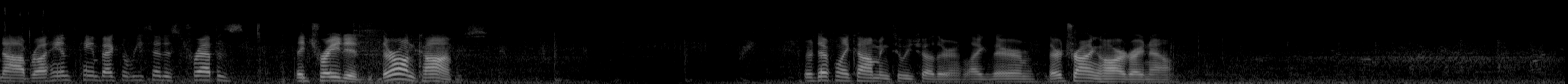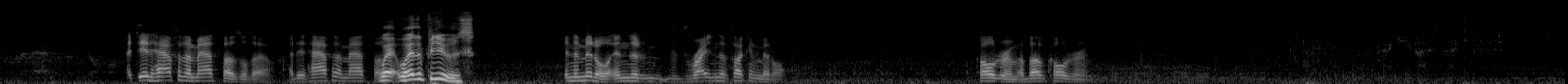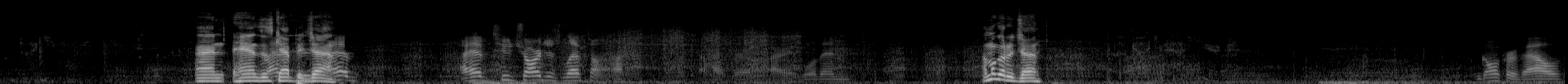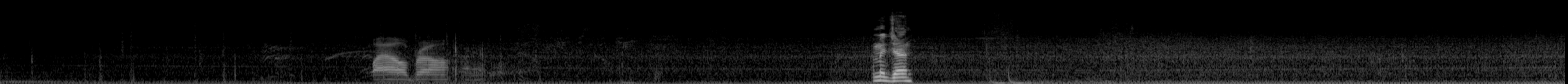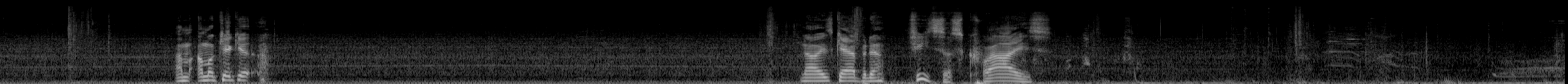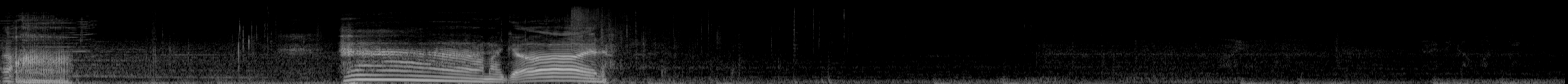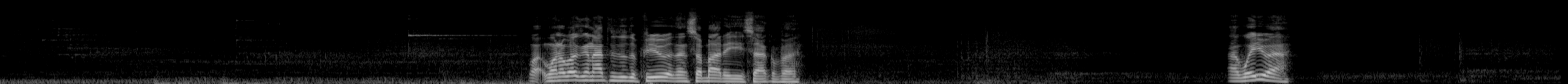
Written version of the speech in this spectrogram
Nah, bro. Hands came back to reset his trap. Is they traded? They're on comms. They're definitely calming to each other. Like they're they're trying hard right now. Did half of the math puzzle though. I did half of the math puzzle. Where, where the fuse? In the middle, in the right in the fucking middle. Cold room, above cold room. And hands is I have camping two- John. I have, I have two charges left on. Ah, God, bro. All right, well then. I'm gonna go to John. Going for Valve. Wow, bro. Right. I'm in John. I'm I'm gonna kick it. No, he's capping it. Jesus Christ. Oh my god. One of us gonna have to do the pew and then somebody sacrifice. Uh, where you at?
